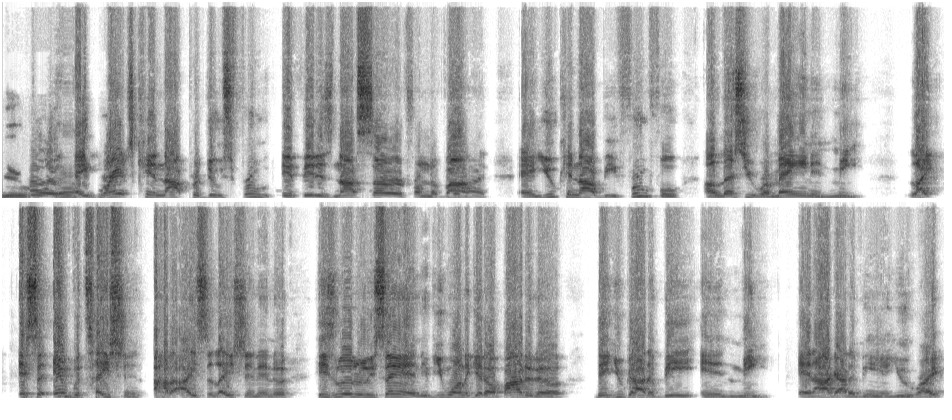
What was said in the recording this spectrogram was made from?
You, For yeah. a branch cannot produce fruit if it is not served from the vine, and you cannot be fruitful unless you remain in me. Like it's an invitation out of isolation, and uh, he's literally saying, if you want to get up out of there, then you got to be in me, and I got to be in you, right?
